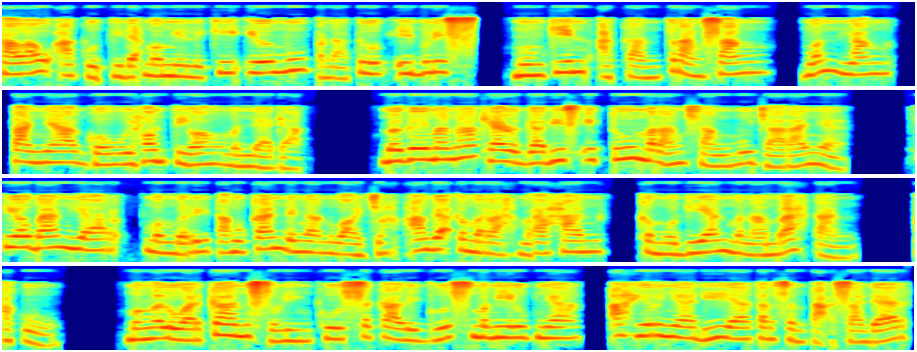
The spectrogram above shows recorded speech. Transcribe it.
Kalau aku tidak memiliki ilmu penakluk iblis, mungkin akan terangsang, Bun yang, tanya Go Hon Tiong mendadak. Bagaimana cara gadis itu merangsangmu caranya? Tio Ban Yar memberitahukan dengan wajah agak kemerah-merahan, kemudian menambahkan, Aku mengeluarkan sulingku sekaligus meniupnya, akhirnya dia tersentak sadar,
